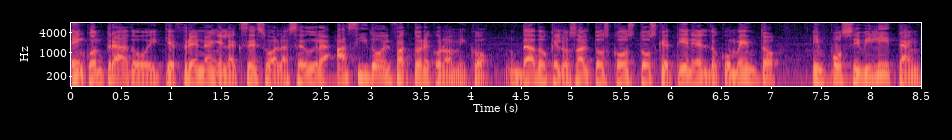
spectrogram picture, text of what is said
encontrado y que frenan el acceso a la cédula ha sido el factor económico, dado que los altos costos que tiene el documento imposibilitan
